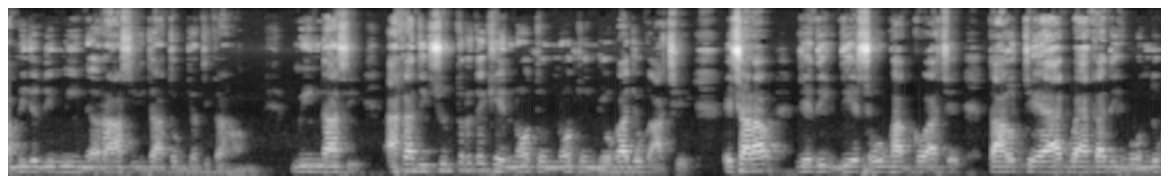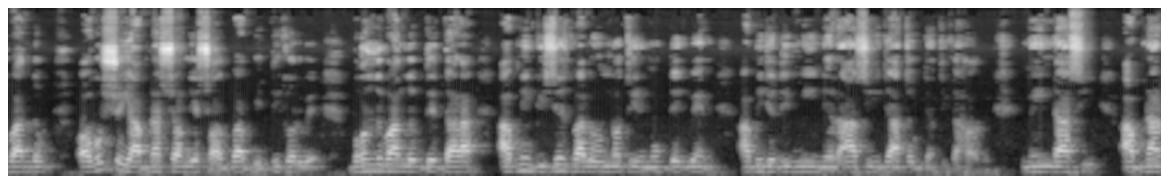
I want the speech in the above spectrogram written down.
আপনি যদি মীন রাশি জাতক জাতিকা হন। মীন রাশি। একাধিক সূত্র থেকে নতুন নতুন যোগাযোগ আছে। এছাড়াও যে দিক দিয়ে সৌভাগ্য আছে, তা হচ্ছে এক বা একাধিক বন্ধুবান্ধব অবশ্যই আপনার সঙ্গে সদ্ভাব বৃদ্ধি করবে। বন্ধুবান্ধবদের দ্বারা আপনি বিশেষভাবে উন্নতির মুখ দেখবেন। আপনি যদি মীন রাশি জাতক জাতিকা হবে মীন রাশি আপনার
